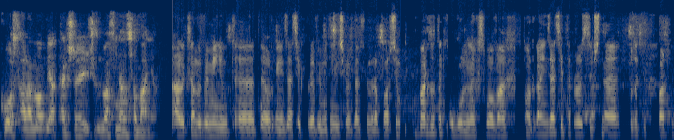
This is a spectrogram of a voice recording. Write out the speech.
głos Alanowi, a także źródła finansowania. Aleksander wymienił te, te organizacje, które wymieniliśmy w tym raporcie. W bardzo takich ogólnych słowach, organizacje terrorystyczne, tutaj warto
